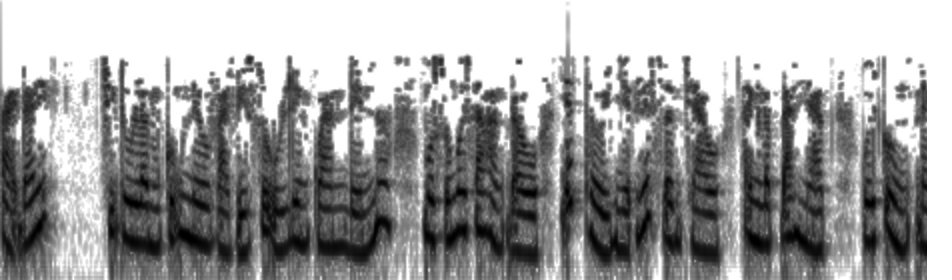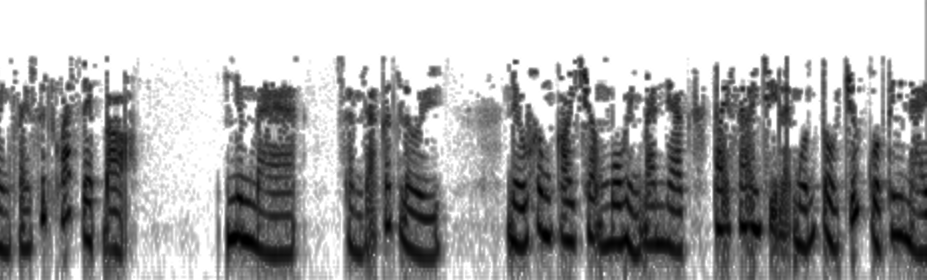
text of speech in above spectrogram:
Phải đấy, chị Thu Lâm cũng nêu vài ví dụ liên quan đến ờ, một số ngôi sao hàng đầu nhất thời nhiệt huyết dâng trào, thành lập ban nhạc, cuối cùng đành phải dứt khoát dẹp bỏ. Nhưng mà, Sầm dã cất lời, nếu không coi trọng mô hình ban nhạc, tại sao anh chị lại muốn tổ chức cuộc thi này?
